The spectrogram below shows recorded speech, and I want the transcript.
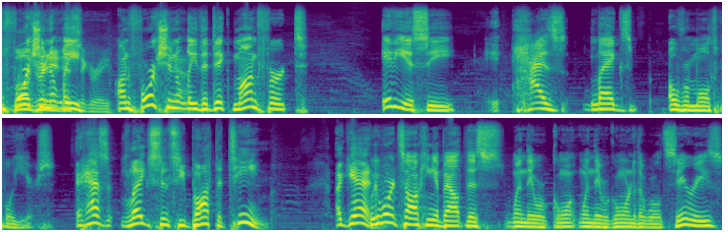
unfortunately unfortunately the Dick Monfort idiocy has legs over multiple years. it has legs since he bought the team. Again, We weren't talking about this when they were going when they were going to the World Series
